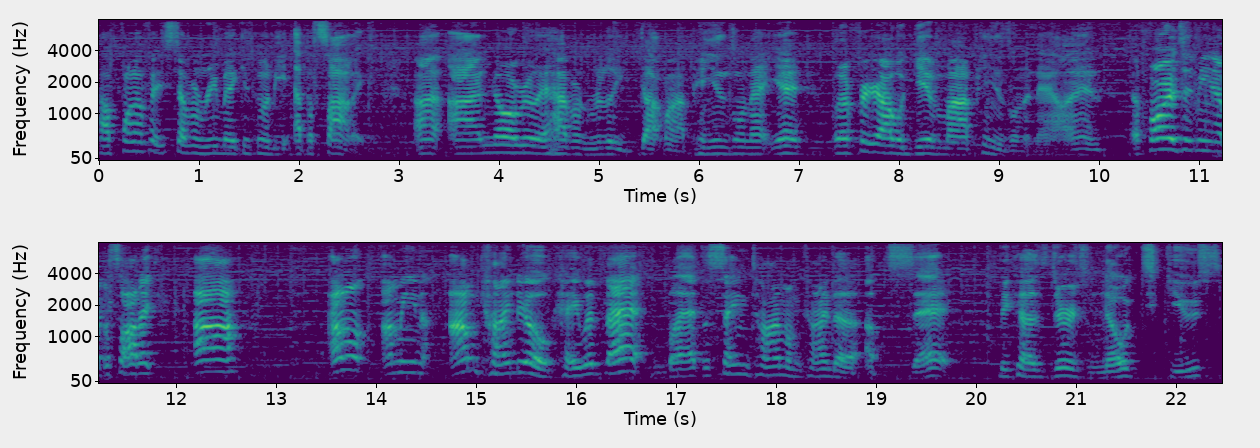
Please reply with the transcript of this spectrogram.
how Final Fantasy VII Remake is going to be episodic. I, I know I really haven't really got my opinions on that yet, but I figure I would give my opinions on it now. And as far as it being episodic, uh, I don't, I mean, I'm kind of okay with that, but at the same time, I'm kind of upset because there's no excuse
